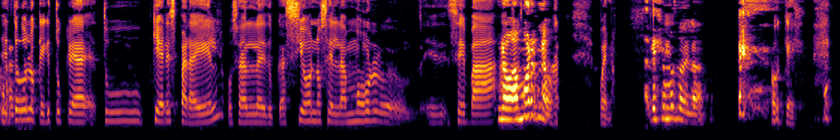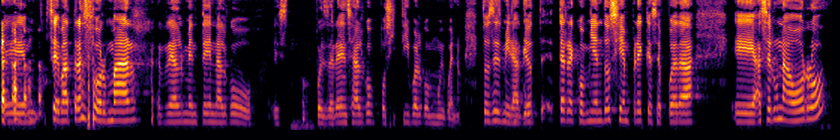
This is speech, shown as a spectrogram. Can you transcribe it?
Eh, todo lo que tú, crea, tú quieres para él, o sea, la educación, no sé, el amor, eh, se va... No, amor no. Bueno. Dejémoslo de lado. Ok. Se va a transformar realmente en algo pues de herencia, algo positivo, algo muy bueno. Entonces, mira, yo te, recomiendo siempre que se pueda eh, hacer un ahorro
